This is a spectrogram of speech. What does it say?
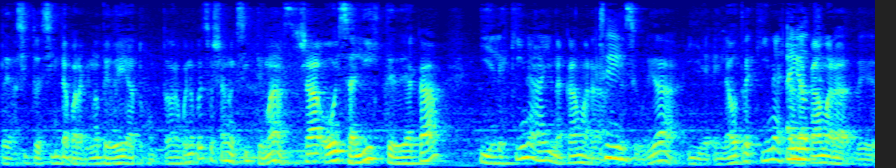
pedacito de cinta para que no te vea tu computadora. Bueno, pues eso ya no existe más. Ya hoy saliste de acá y en la esquina hay una cámara de seguridad y en la otra esquina está la cámara de,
